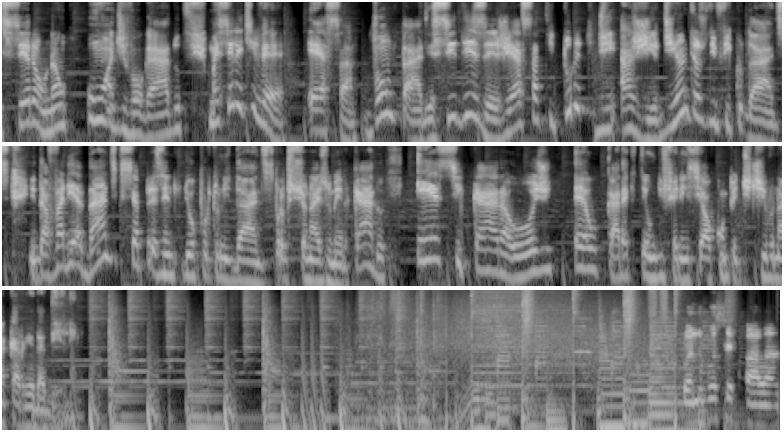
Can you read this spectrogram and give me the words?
ser ou não um advogado, mas se ele tiver essa vontade, esse desejo, essa atitude de agir diante das dificuldades e da variedade que se apresenta de oportunidades profissionais no mercado, esse cara hoje é o cara que tem um diferencial competitivo na carreira dele. Quando você fala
